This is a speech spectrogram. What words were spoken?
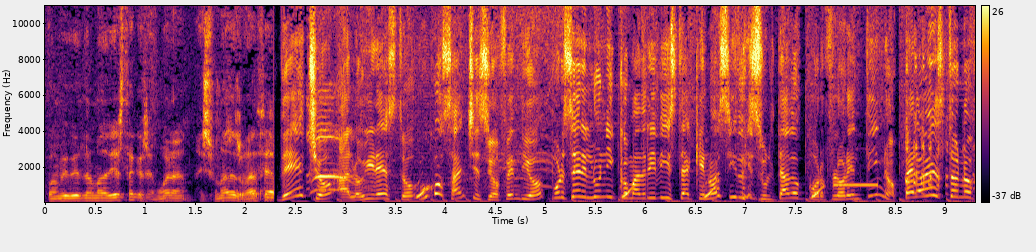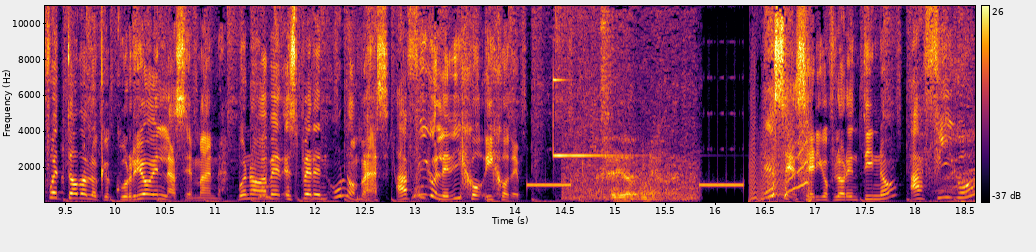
pueden vivir del Madrid hasta que se mueran. Es una desgracia. De hecho, al oír esto, Hugo Sánchez se ofendió por ser el único madridista que no ha sido insultado por Florentino. Pero esto no fue todo lo que ocurrió en la semana. Bueno, a ver, esperen, uno más. A Figo le dijo hijo de... p Cedido con mejor. ¿Es en serio Florentino? ¿A Figo?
